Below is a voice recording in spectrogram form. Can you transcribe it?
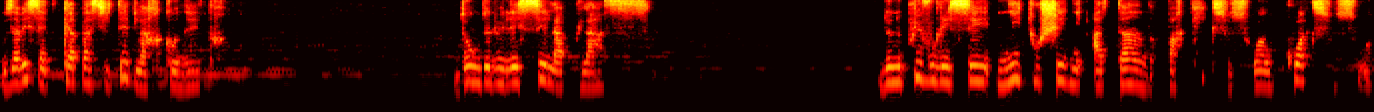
Vous avez cette capacité de la reconnaître. Donc de lui laisser la place, de ne plus vous laisser ni toucher ni atteindre par qui que ce soit ou quoi que ce soit.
